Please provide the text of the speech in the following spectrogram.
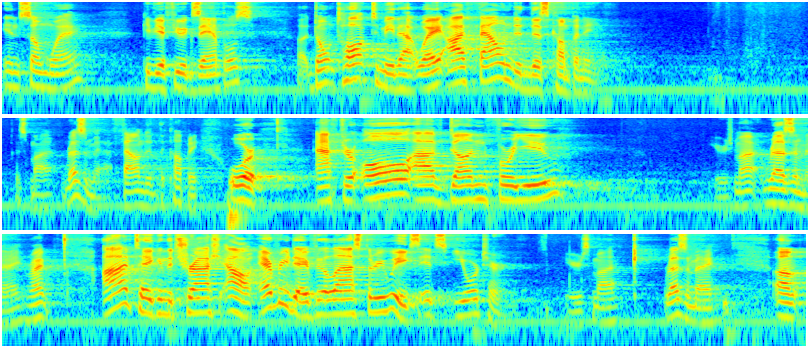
in some way. I'll give you a few examples. Uh, don't talk to me that way. I founded this company. That's my resume. I founded the company. Or, after all I've done for you, here's my resume, right? I've taken the trash out every day for the last three weeks. It's your turn. Here's my resume. Um,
